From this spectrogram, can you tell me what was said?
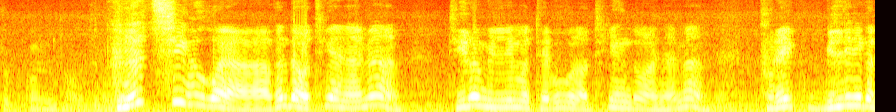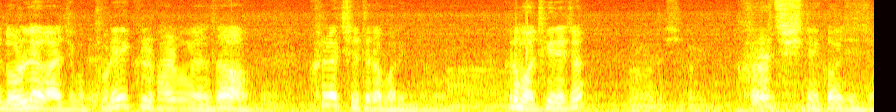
조금 더 어떻게. 그렇지 그거야 근데 어떻게 하냐면 뒤로 밀리면 대부분 어떻게 행동하냐면 브레이크 밀리니까 놀래가지고 네. 브레이크를 밟으면서 네. 클러치를 들어버린다고 아. 그럼 어떻게 되죠? 그러면 시동이. 그렇지 시동이 꺼지죠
